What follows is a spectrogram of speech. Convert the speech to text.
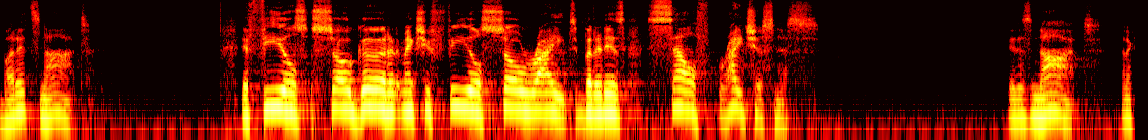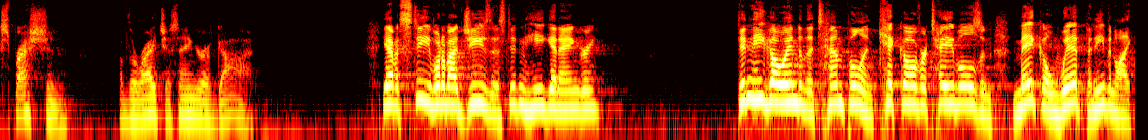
but it's not. It feels so good and it makes you feel so right, but it is self righteousness. It is not an expression of the righteous anger of God. Yeah, but Steve, what about Jesus? Didn't he get angry? Didn't he go into the temple and kick over tables and make a whip and even like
